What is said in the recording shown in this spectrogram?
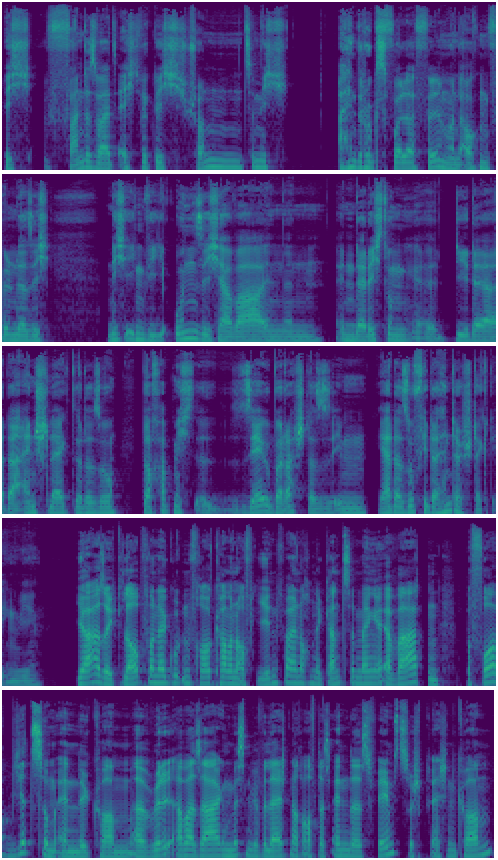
ich fand, es war jetzt echt wirklich schon ein ziemlich eindrucksvoller Film und auch ein Film, der sich nicht irgendwie unsicher war in, in, in der Richtung, äh, die der da einschlägt oder so. Doch hat mich äh, sehr überrascht, dass es eben, ja, da so viel dahinter steckt irgendwie. Ja, also ich glaube, von der guten Frau kann man auf jeden Fall noch eine ganze Menge erwarten. Bevor wir zum Ende kommen, äh, würde ich aber sagen, müssen wir vielleicht noch auf das Ende des Films zu sprechen kommen,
